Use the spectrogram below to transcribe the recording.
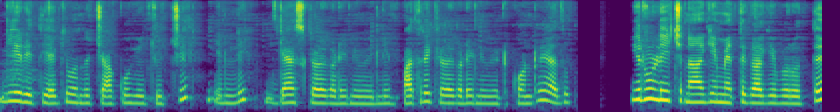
ಈ ರೀತಿಯಾಗಿ ಒಂದು ಚಾಕುಗೆ ಚುಚ್ಚಿ ಇಲ್ಲಿ ಗ್ಯಾಸ್ ಕೆಳಗಡೆ ನೀವು ಇಲ್ಲಿ ಪಾತ್ರೆ ಕೆಳಗಡೆ ನೀವು ಇಟ್ಕೊಂಡ್ರೆ ಅದು ಈರುಳ್ಳಿ ಚೆನ್ನಾಗಿ ಮೆತ್ತಗಾಗಿ ಬರುತ್ತೆ.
